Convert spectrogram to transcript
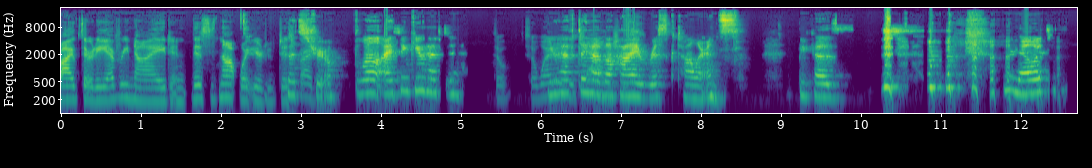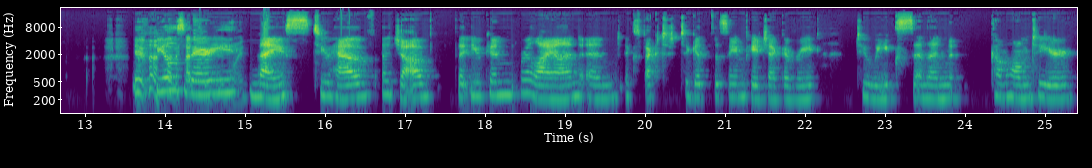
5.30 every night and this is not what you're describing that's true. well i think you have to so so what you have to have a high risk tolerance because you know it's it feels very nice to have a job that you can rely on and expect to get the same paycheck every two weeks and then come home to your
